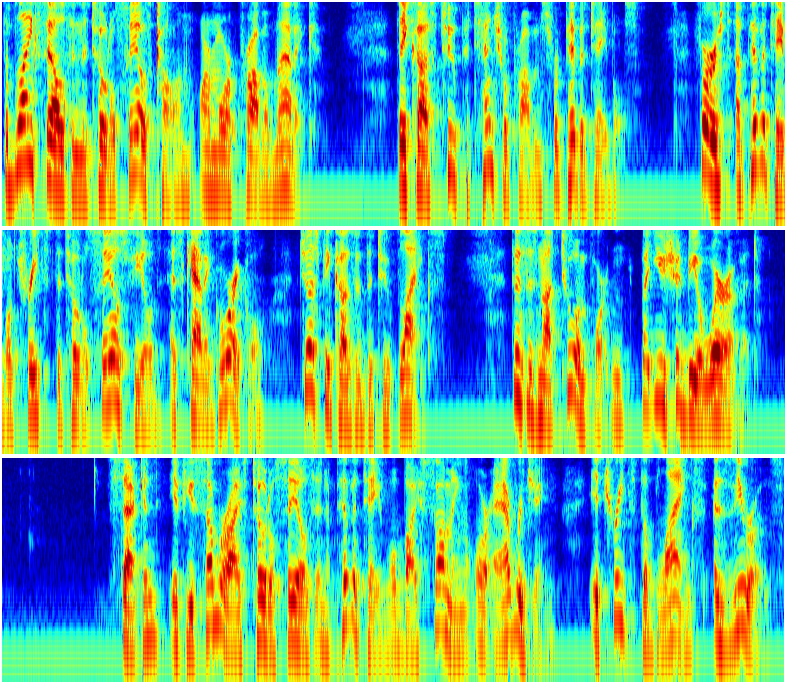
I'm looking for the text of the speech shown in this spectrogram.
The blank cells in the total sales column are more problematic. They cause two potential problems for pivot tables. First, a pivot table treats the total sales field as categorical just because of the two blanks. This is not too important, but you should be aware of it. Second, if you summarize total sales in a pivot table by summing or averaging, it treats the blanks as zeros.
